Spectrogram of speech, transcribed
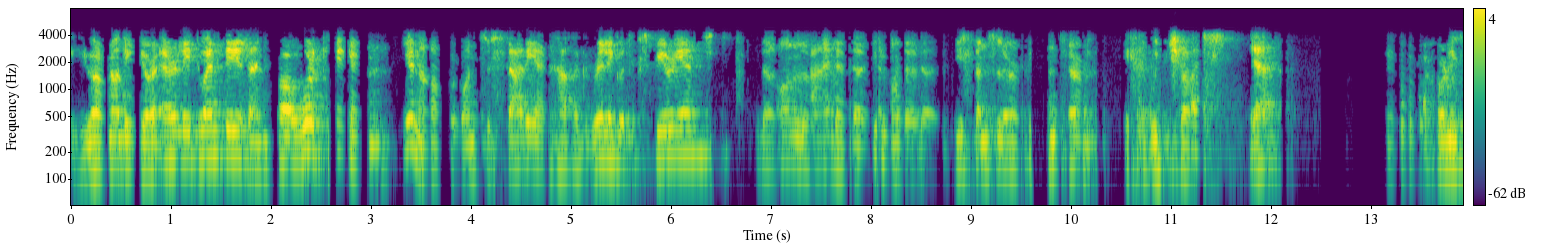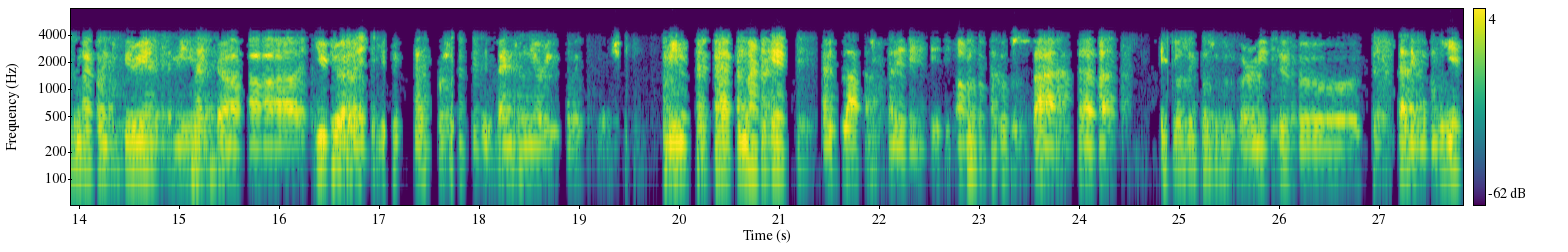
if you are not in your early 20s and you are working, you know, want to study and have a really good experience, the online, and the you know, the, the distance learning, is a good choice. Yeah. according to my own experience, I mean, like, uh, uh, usually, unfortunately, it depends on your economic situation. I mean, in my case, I would love to study on campus, but uh, it was impossible for me to study one year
